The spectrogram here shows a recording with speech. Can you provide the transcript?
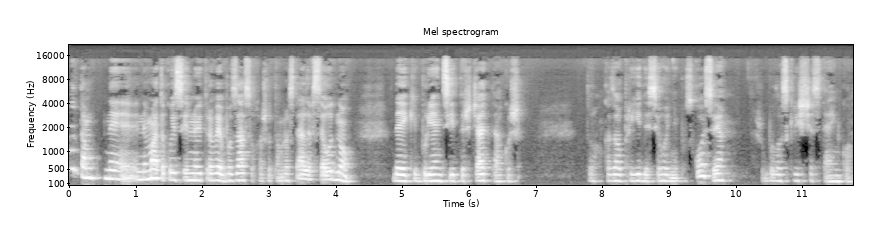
Ну, там не, нема такої сильної трави, бо засуха, що там росте, але все одно деякі бур'янці терчать також. То казав, приїде сьогодні поскосює, щоб було скрізь чистенько.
